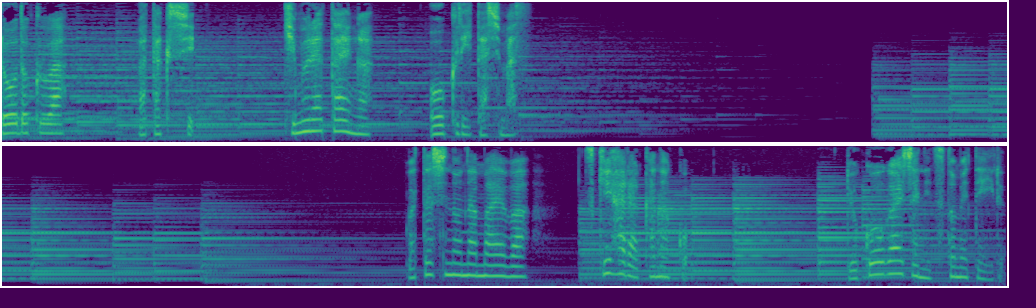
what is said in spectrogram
朗読は私木村多江がお送りいたします。私の名前は月原かな子。旅行会社に勤めている。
